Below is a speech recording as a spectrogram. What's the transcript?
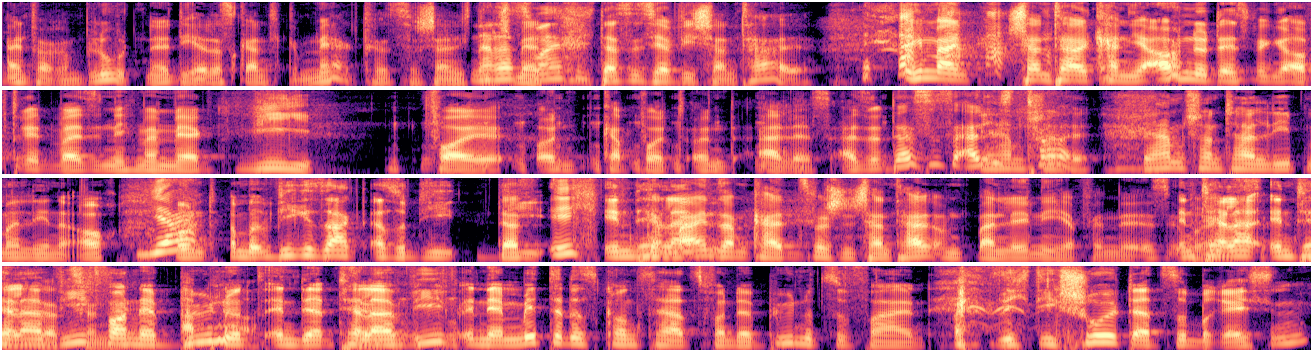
einfach im Blut, ne? Die hat das gar nicht gemerkt, höchstwahrscheinlich. Na, das weiß ich. das ist ja wie Chantal. Ich meine, Chantal kann ja auch nur deswegen auftreten, weil sie nicht mehr merkt, wie voll und kaputt und alles. Also das ist wir alles haben, toll. Chan- wir haben Chantal lieb, Marlene auch. Ja. Und, aber wie gesagt, also die, Dass die ich in Gemeinsamkeiten zwischen Chantal und Marlene hier finde, ist in Tel, in Tel Aviv von der. Bühne, Applaus. in der Tel Aviv, in der Mitte des Konzerts von der Bühne zu fallen, sich die Schulter zu brechen,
